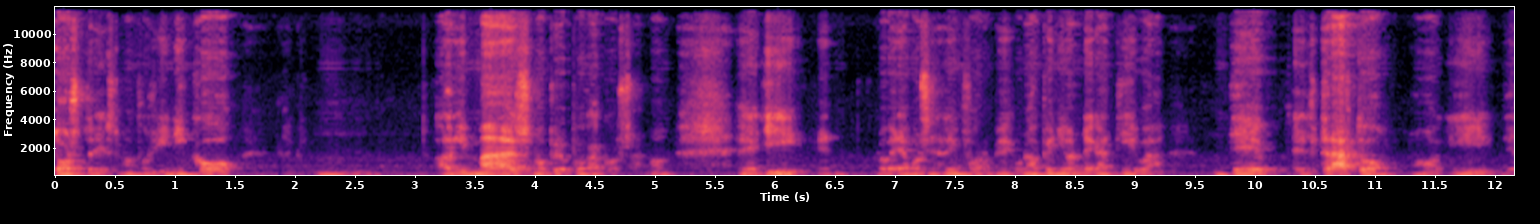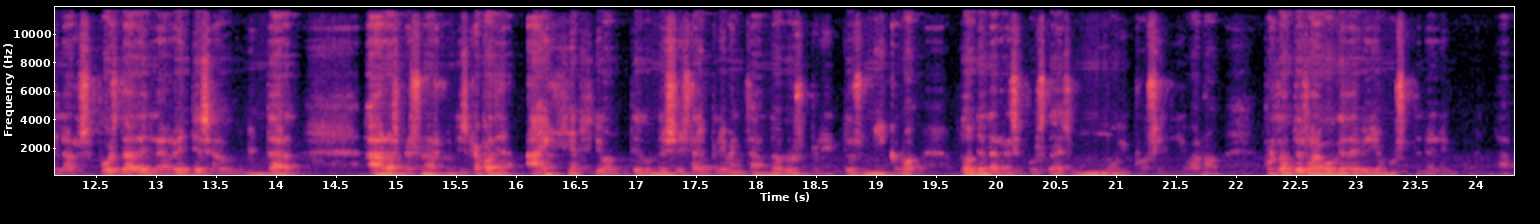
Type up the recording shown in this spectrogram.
dos, tres, ¿no? Pues INICO, mm, alguien más, ¿no? Pero poca cosa, ¿no? Eh, y lo veremos en el informe, una opinión negativa del trato y de la respuesta de la red de salud mental a las personas con discapacidad, a excepción de donde se está implementando los proyectos micro, donde la respuesta es muy positiva. ¿no? Por tanto, es algo que deberíamos tener en cuenta.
